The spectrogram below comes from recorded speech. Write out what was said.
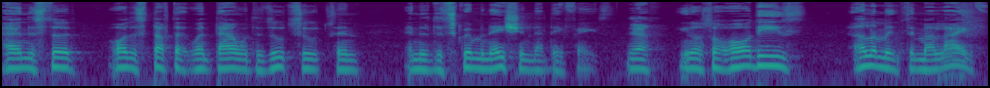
I understood all the stuff that went down with the zoot suits and, and the discrimination that they faced. Yeah. You know, so all these elements in my life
